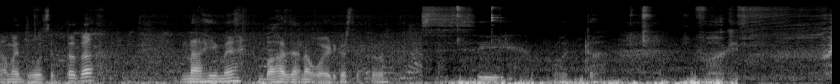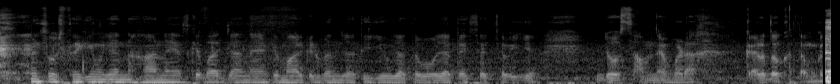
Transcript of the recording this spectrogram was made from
ना मैं धो सकता था, ना ही मैं बाहर जाना अवॉइड कर सकता था। सी मैं सोचता है कि मुझे नहाना है, उसके बाद जाना है कि मार्केट बंद हो जाती है ये हो जाता है वो हो जाता है इससे अच्छा भैया, जो सामने पड़ा, कर दो ख़त्म कर।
